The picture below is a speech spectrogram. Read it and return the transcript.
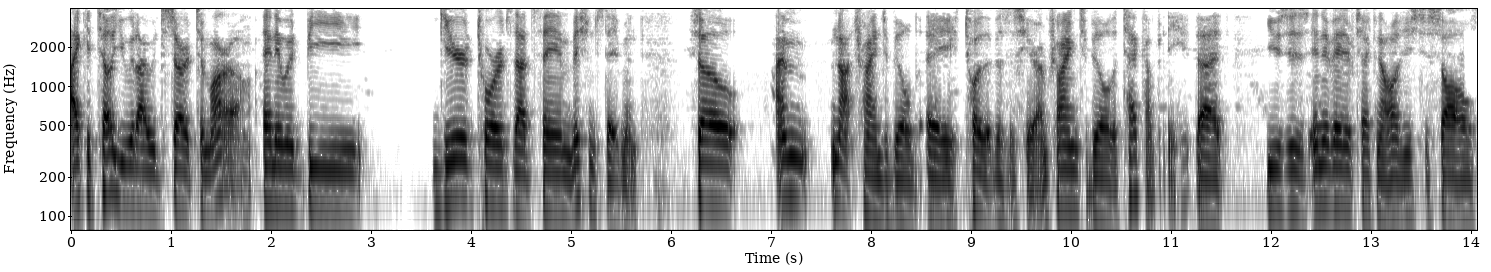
I could tell you what I would start tomorrow and it would be geared towards that same mission statement. So I'm not trying to build a toilet business here. I'm trying to build a tech company that uses innovative technologies to solve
